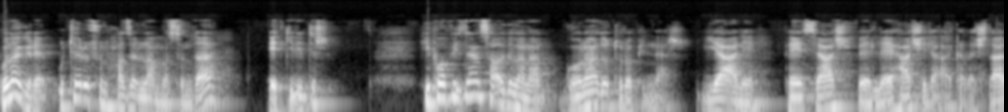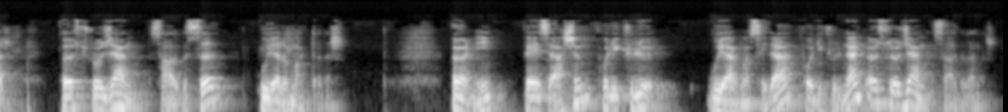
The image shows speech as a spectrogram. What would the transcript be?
Buna göre uterusun hazırlanmasında etkilidir. Hipofizden salgılanan gonadotropinler yani PSH ve LH ile arkadaşlar östrojen salgısı uyarılmaktadır. Örneğin PSH'ın folikülü uyarmasıyla folikülden östrojen salgılanır.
